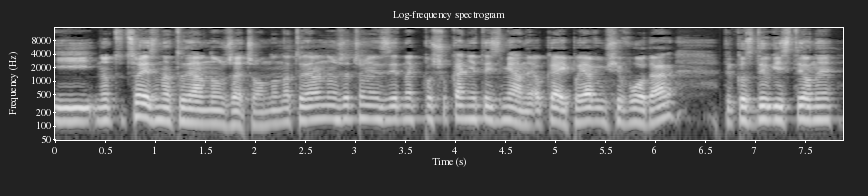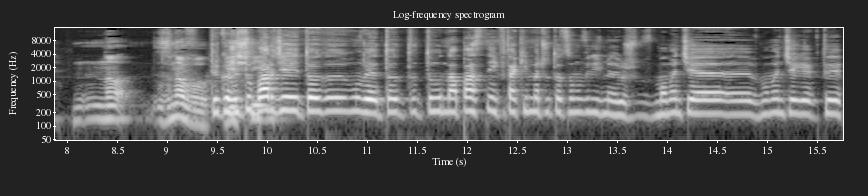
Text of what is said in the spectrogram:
i no to co jest naturalną rzeczą? No naturalną rzeczą jest jednak poszukanie tej zmiany. Okej, pojawił się Włodar, tylko z drugiej strony, no znowu. Tylko, że jeśli- tu bardziej, to, to mówię, to, to, tu napastnik w takim meczu, to co mówiliśmy, już w momencie, w momencie jak ty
